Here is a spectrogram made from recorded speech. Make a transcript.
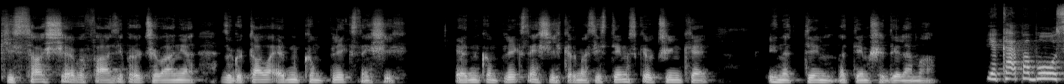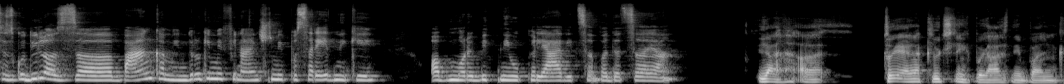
ki so še v fazi preučevanja, zagotovo eden kompleksnejših, eden kompleksnejših, ker ima sistemske učinke in na tem, na tem še delamo. Ja, kaj pa bo se zgodilo z bankami in drugimi finančnimi posredniki ob morebitni upeljavi CBDC-ja? Ja, a, to je ena ključnih bojazni bank.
